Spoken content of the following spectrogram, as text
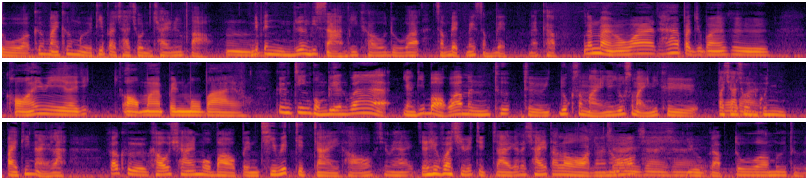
ตัวเครื่องไม้เครื่องมือที่ประชาชนใช้หรือเปล่าอืมนี่เป็นเรื่องที่ 3 ที่เขาดูว่าสำเร็จไม่สำเร็จนะครับ นั่นหมายความว่าถ้าปัจจุบันก็คือ ขอให้มีอะไรที่ออกมาเป็นโมบายคือ จริงๆ ผมเรียนว่าอย่างที่บอกว่ามันถือถือยุคสมัยไงยุคสมัยนี้คือประชาชน Mobile คุณไปที่ไหนล่ะก็ก็คือเขาใช้โมบายเป็นชีวิตจิตใจเขาใช่ไหมฮะจะเรียกว่าชีวิตจิตใจก็จะใช้ตลอดนะใช่เนาะใช่ใช่อยู่กับตัวมือถือ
